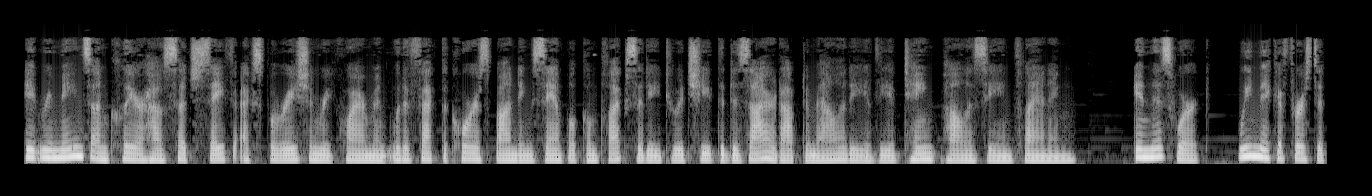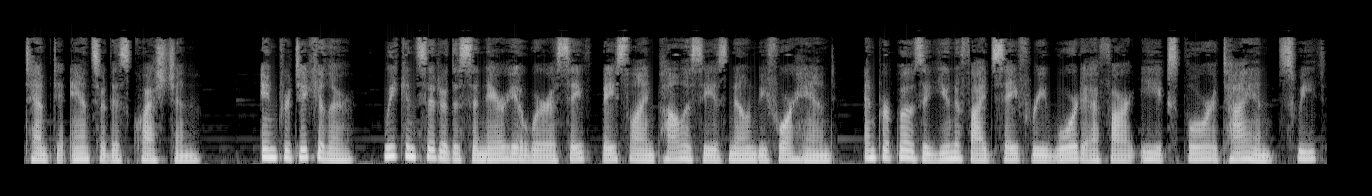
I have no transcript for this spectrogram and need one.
It remains unclear how such safe exploration requirement would affect the corresponding sample complexity to achieve the desired optimality of the obtained policy and planning. In this work, we make a first attempt to answer this question. In particular, we consider the scenario where a safe baseline policy is known beforehand, and propose a unified safe reward FRE Exploration SWEET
